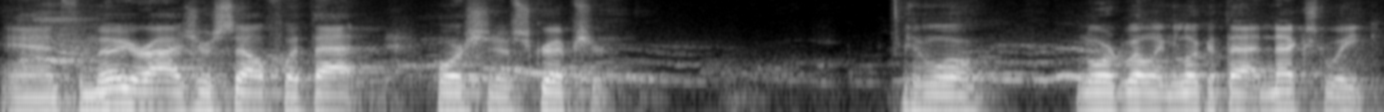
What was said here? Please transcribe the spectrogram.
and familiarize yourself with that portion of Scripture. And we'll, Lord willing, look at that next week.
